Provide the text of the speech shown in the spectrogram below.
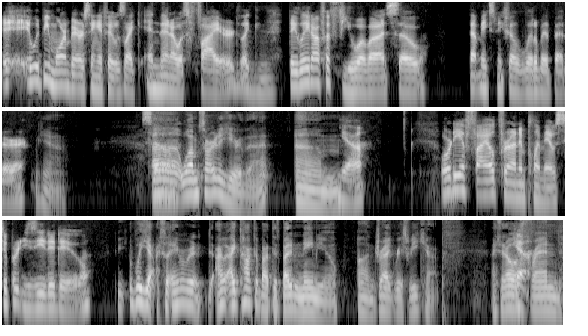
it, it would be more embarrassing if it was like, and then I was fired. Like Mm-hmm. they laid off a few of us, so that makes me feel a little bit better. yeah. So Uh, well, I'm sorry to hear that. Um, yeah, already have filed for unemployment. It was super easy to do. Well, yeah. So everyone, I, I talked about this, but I didn't name you on Drag Race Recap. I said, "Oh, Yeah. a friend."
